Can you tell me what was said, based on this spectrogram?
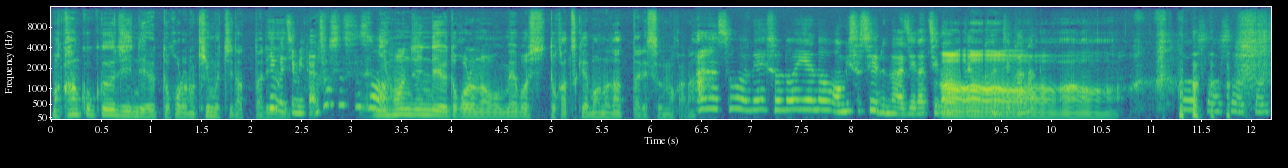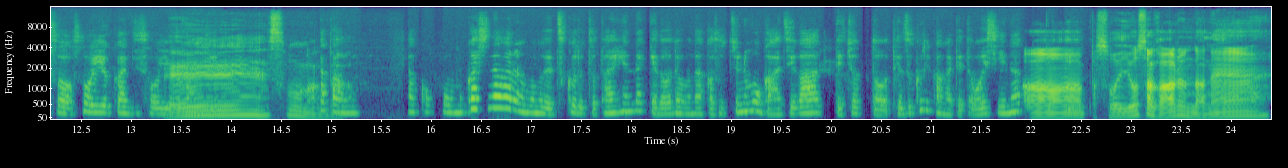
まあ、韓国人でいうところのキムチだったりキムチみたいな。そうそうそうそう。日本人でいうところの梅干しとか漬物だったりするのかな。ああそうね。その家のお味噌汁の味が違うみたいな感じかな。ああそうそうそうそうそう。そういう感じそういう感じ。へえそうなんだなんかこう昔ながらのもので作ると大変だけどでもなんかそっちの方が味があってちょっと手作り感が出て美味しいなってああやっぱそういう良さがあるんだね。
